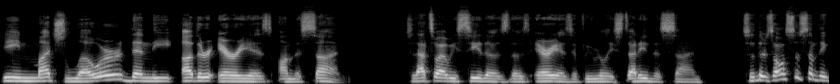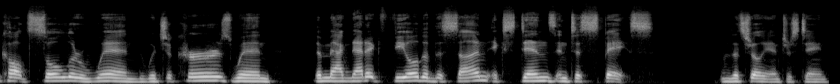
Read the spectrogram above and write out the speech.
being much lower than the other areas on the sun. So that's why we see those those areas if we really study the sun. So there's also something called solar wind, which occurs when the magnetic field of the sun extends into space. That's really interesting.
